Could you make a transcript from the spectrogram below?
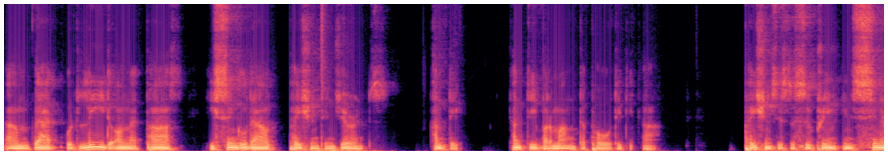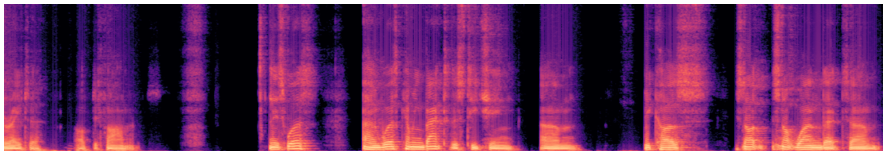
um, that would lead on that path, he singled out patient endurance. Kanti. Kanti paramang tapo. Patience is the supreme incinerator of defilements. And it's worth, um, worth coming back to this teaching um, because it's not, it's not one that um,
